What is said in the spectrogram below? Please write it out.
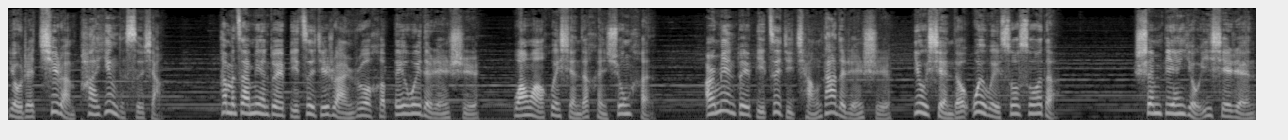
有着欺软怕硬的思想。他们在面对比自己软弱和卑微的人时，往往会显得很凶狠；而面对比自己强大的人时，又显得畏畏缩缩的。身边有一些人。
